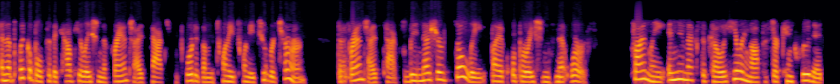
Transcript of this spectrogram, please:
and applicable to the calculation of franchise tax reported on the 2022 return, the franchise tax will be measured solely by a corporation's net worth. Finally, in New Mexico, a hearing officer concluded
